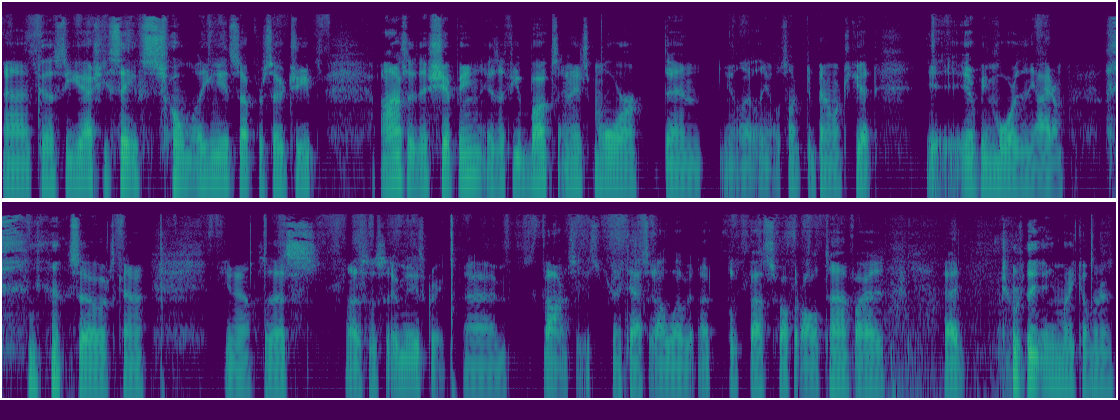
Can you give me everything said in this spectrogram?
because uh, you actually save so much. You can get stuff for so cheap. Honestly, the shipping is a few bucks, and it's more than you know. You know, some, depending on what you get, it, it'll be more than the item. so it's kind of, you know, so that's that's. Just, I mean, it's great. Um, honestly, it's fantastic. I love it. I look past off it all the time if I had, had really any money coming in.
